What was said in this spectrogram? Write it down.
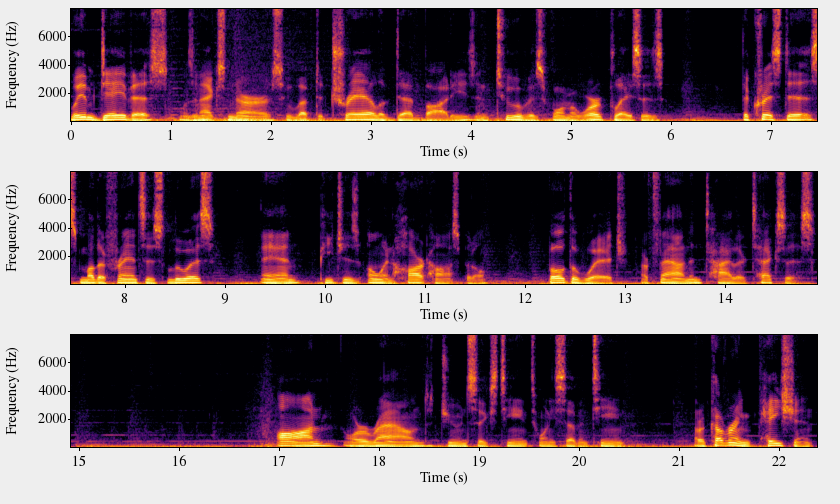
William Davis was an ex nurse who left a trail of dead bodies in two of his former workplaces the Christus Mother Frances Louis and Peaches Owen Heart Hospital, both of which are found in Tyler, Texas. On or around June 16, 2017, a recovering patient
